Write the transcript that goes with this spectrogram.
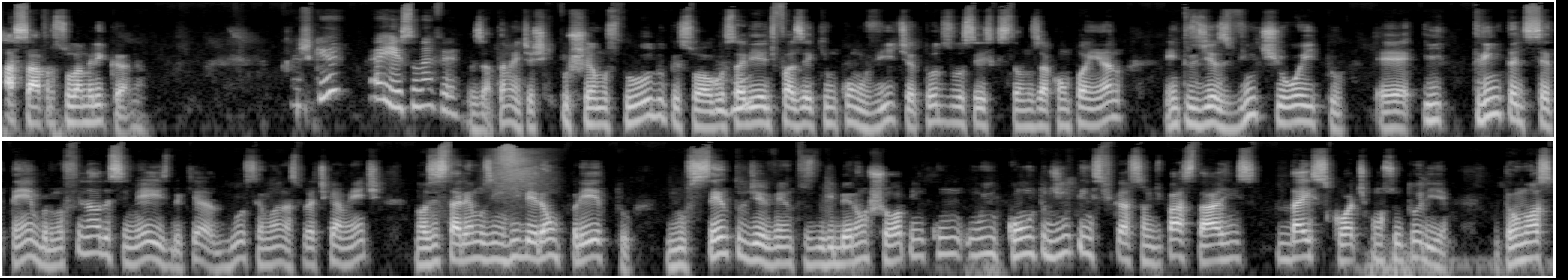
à safra sul-americana. Acho que é isso, né, Fê? Exatamente. Acho que puxamos tudo, pessoal. Uhum. Gostaria de fazer aqui um convite a todos vocês que estão nos acompanhando. Entre os dias 28 é, e 30 de setembro, no final desse mês, daqui a duas semanas praticamente, nós estaremos em Ribeirão Preto, no centro de eventos do Ribeirão Shopping, com um encontro de intensificação de pastagens da Scott Consultoria. Então, nós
